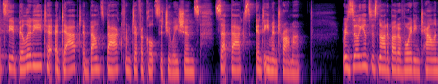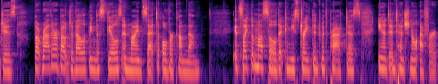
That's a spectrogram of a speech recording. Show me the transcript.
It's the ability to adapt and bounce back from difficult situations, setbacks, and even trauma. Resilience is not about avoiding challenges, but rather about developing the skills and mindset to overcome them. It's like a muscle that can be strengthened with practice and intentional effort.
